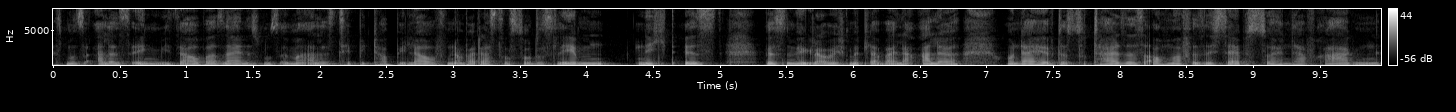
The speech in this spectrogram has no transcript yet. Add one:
Es muss alles irgendwie sauber sein, es muss immer alles tippitoppi laufen, aber dass das so das Leben nicht ist, wissen wir, glaube ich, mittlerweile alle. Und da hilft es total, das auch mal für sich selbst zu hinterfragen.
